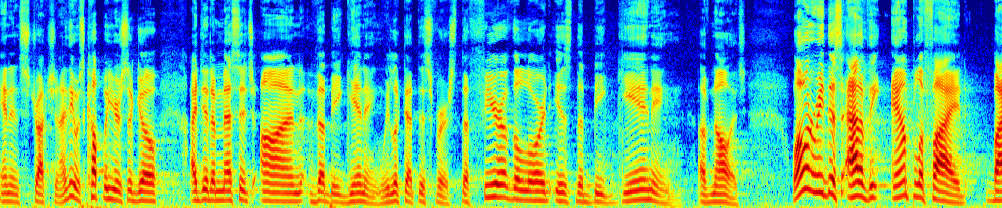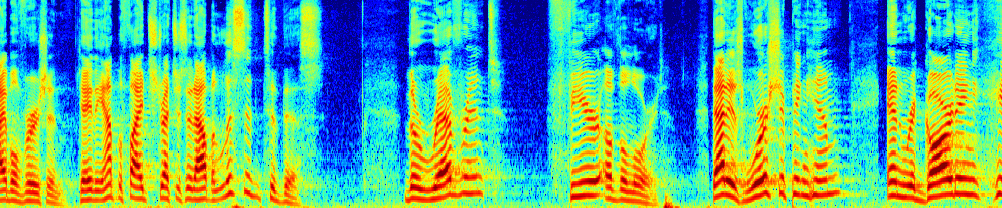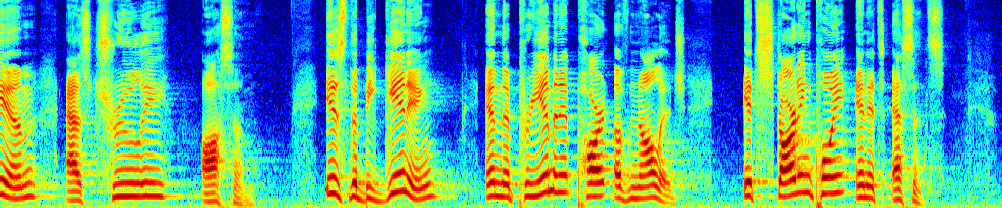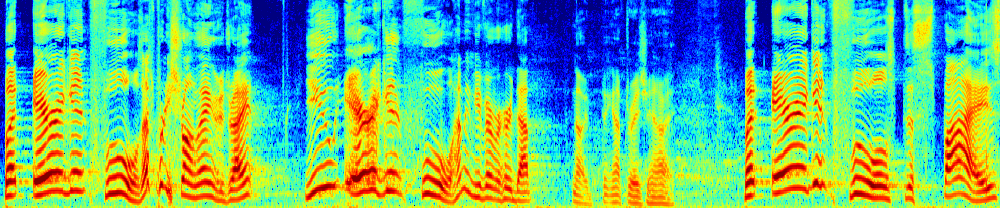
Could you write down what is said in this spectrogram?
and instruction. I think it was a couple years ago, I did a message on the beginning. We looked at this verse. The fear of the Lord is the beginning of knowledge. Well, I want to read this out of the Amplified Bible version. Okay, the Amplified stretches it out, but listen to this. The reverent fear of the Lord. That is worshiping Him and regarding Him as truly awesome, is the beginning and the preeminent part of knowledge, its starting point and its essence. But arrogant fools, that's pretty strong language, right? You arrogant fool. How many of you have ever heard that? No, you have to raise your hand. All right. But arrogant fools despise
